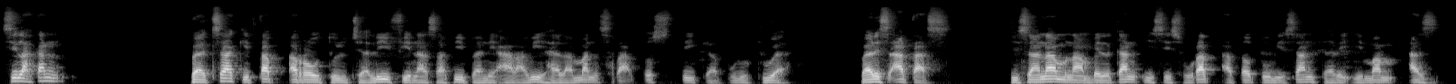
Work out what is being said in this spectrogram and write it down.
Silahkan baca kitab Ar-Raudul Jali Finasabi Bani Alawi halaman 132. Baris atas. Di sana menampilkan isi surat atau tulisan dari Imam Az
